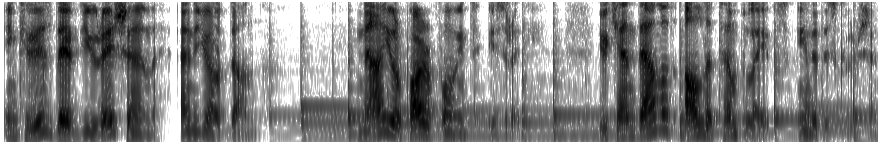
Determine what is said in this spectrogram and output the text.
Increase their duration and you are done. Now your PowerPoint is ready. You can download all the templates in the description.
